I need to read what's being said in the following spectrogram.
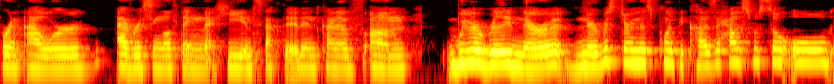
for an hour every single thing that he inspected and kind of um, we were really ner- nervous during this point because the house was so old.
